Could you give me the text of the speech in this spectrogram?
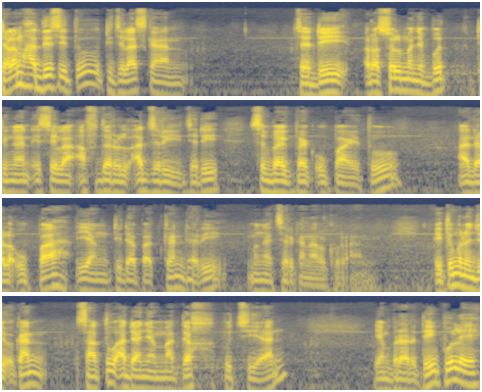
dalam hadis itu dijelaskan jadi Rasul menyebut dengan istilah afdarul ajri. Jadi sebaik-baik upah itu adalah upah yang didapatkan dari mengajarkan Al-Qur'an. Itu menunjukkan satu adanya madah pujian yang berarti boleh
